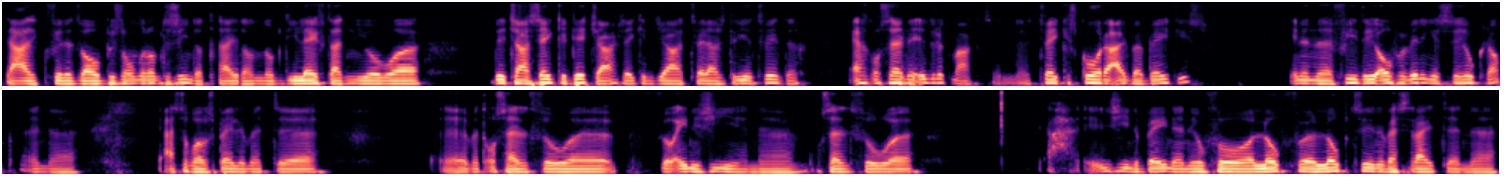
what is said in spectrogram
ja, ik vind het wel bijzonder om te zien dat hij dan op die leeftijd nu al dit jaar, zeker dit jaar, zeker in het jaar 2023, echt ontzettende indruk maakt. En, twee keer scoren uit bij Betis. In een 4-3 overwinning is heel knap. En ja, is toch wel een speler met, uh, uh, met ontzettend veel, uh, veel energie en ontzettend veel ja, energie in de benen en heel veel loop, loopt in de wedstrijd en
